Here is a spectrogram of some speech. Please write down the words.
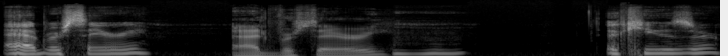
Adversary. adversary. Accuser.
